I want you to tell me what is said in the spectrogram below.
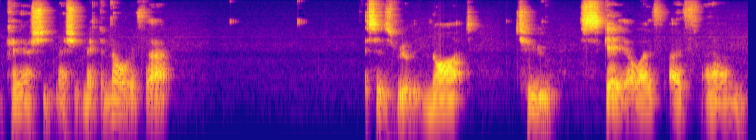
Okay, I should, I should make a note of that. This is really not to scale. I've, I've um,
